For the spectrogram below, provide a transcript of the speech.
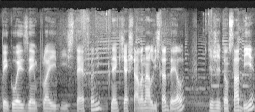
pegou o exemplo aí de Stephanie, né, que já estava na lista dela, que a gente não sabia.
